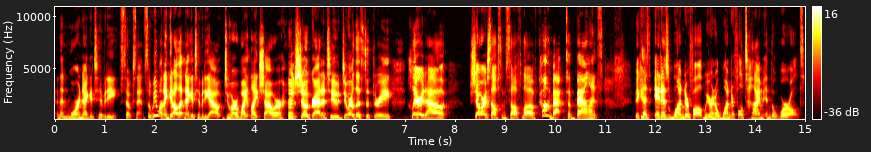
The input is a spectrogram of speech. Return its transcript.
and then more negativity soaks in. So we want to get all that negativity out do our white light shower show gratitude do our list of three clear it out show ourselves some self-love come back to balance because it is wonderful. We are in a wonderful time in the world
